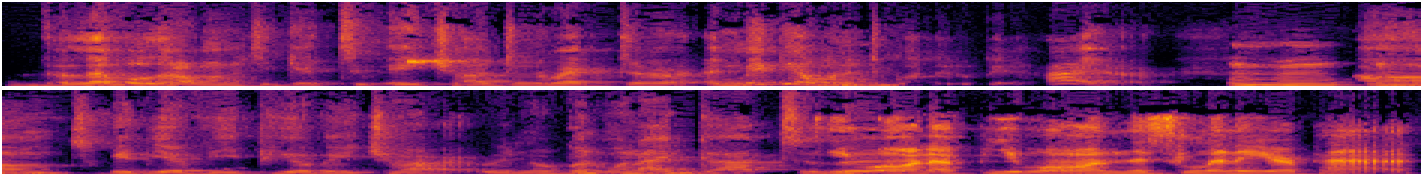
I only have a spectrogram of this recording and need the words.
the level that I wanted to get to HR director, and maybe I wanted to go a little bit higher, mm-hmm. um, to maybe a VP of HR, you know. But when I mm-hmm. got to the, you were on a you were on this linear path.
